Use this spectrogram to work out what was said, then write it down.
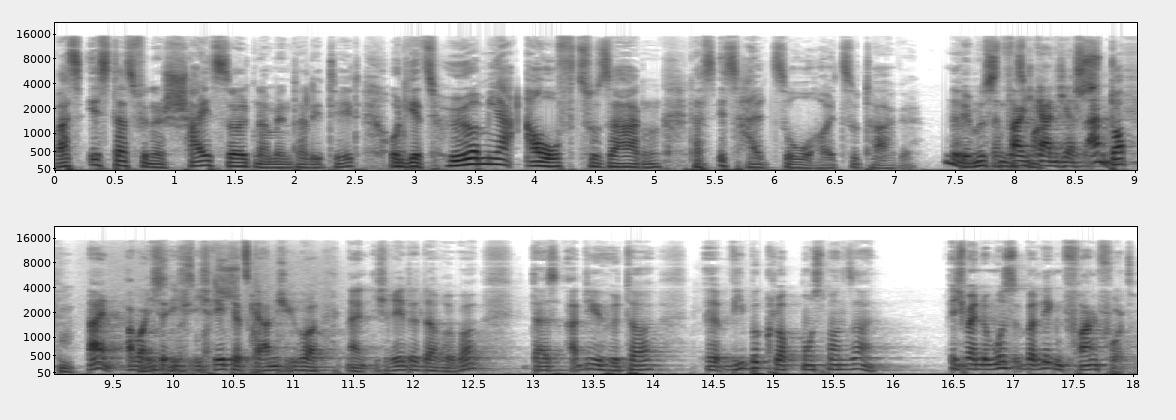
Was ist das für eine scheiß Söldnermentalität? Und jetzt hör mir auf zu sagen, das ist halt so heutzutage. Nö, wir müssen das ich gar nicht erst stoppen. An. Nein, aber ich, ich, ich rede jetzt gar nicht über, nein, ich rede darüber, dass Adi Hütter, äh, wie bekloppt muss man sein? Ich meine, du musst überlegen, Frankfurt,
